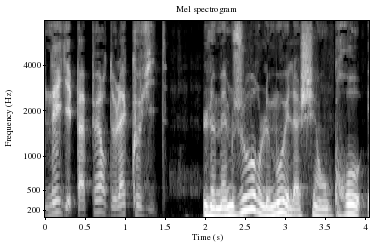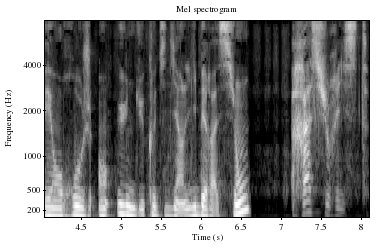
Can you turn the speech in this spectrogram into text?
N'ayez pas peur de la Covid. Le même jour, le mot est lâché en gros et en rouge en une du quotidien Libération. Rassuriste,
